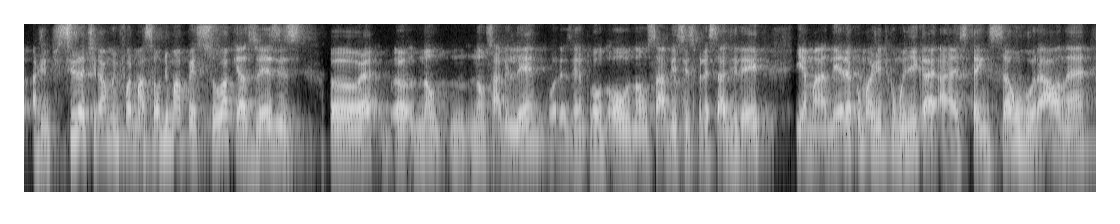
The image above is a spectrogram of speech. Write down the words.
uh, a gente precisa tirar uma informação de uma pessoa que às vezes uh, não, não sabe ler, por exemplo, ou, ou, não sabe se expressar direito, e a maneira como a gente comunica a extensão rural, né,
